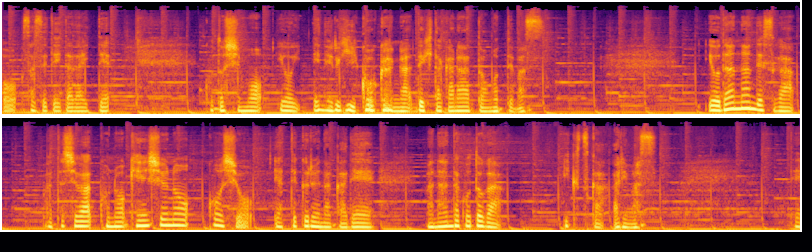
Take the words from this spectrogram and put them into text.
をさせていただいて今年も良いエネルギー交換ができたかなと思ってます。余談なんですが私はこの研修の講師をやってくる中で学んだことがいくつかあります。で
